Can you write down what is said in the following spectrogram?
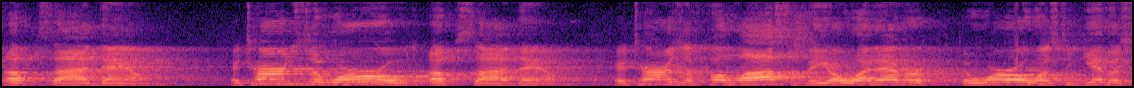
upside down. It turns the world upside down It turns of philosophy or whatever the world wants to give us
